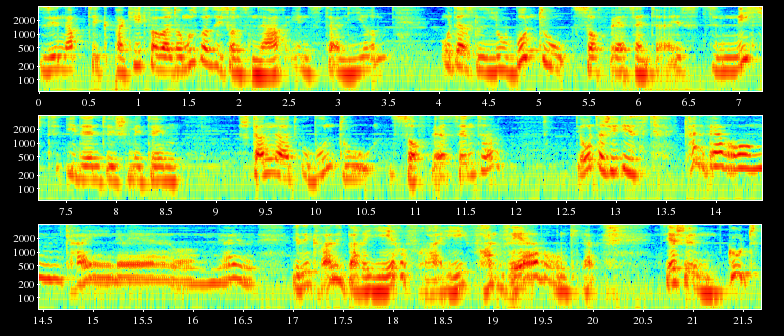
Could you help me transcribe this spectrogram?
Synaptic Paketverwalter muss man sich sonst nachinstallieren. Und das Lubuntu Software Center ist nicht identisch mit dem Standard Ubuntu Software Center. Der Unterschied ist keine Werbung, keine Werbung, keine Wir sind quasi barrierefrei von Werbung. Ja. Sehr schön, gut.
